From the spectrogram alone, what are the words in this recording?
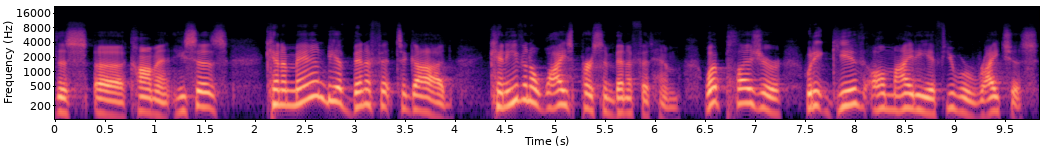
this uh, comment. He says, Can a man be of benefit to God? Can even a wise person benefit him? What pleasure would it give Almighty if you were righteous?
